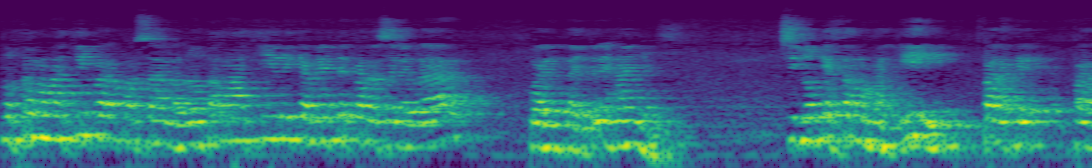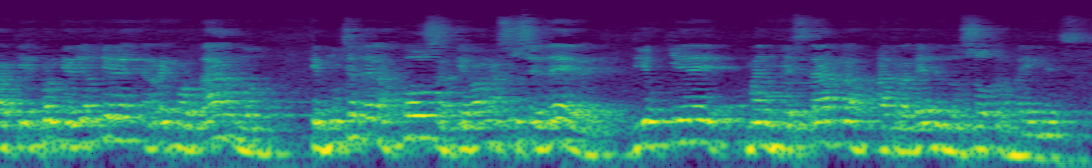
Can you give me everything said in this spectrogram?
No estamos aquí para pasarla, no estamos aquí únicamente para celebrar 43 años, sino que estamos aquí para que, para que, porque Dios quiere recordarnos que muchas de las cosas que van a suceder, Dios quiere manifestarlas a través de nosotros, la iglesia.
